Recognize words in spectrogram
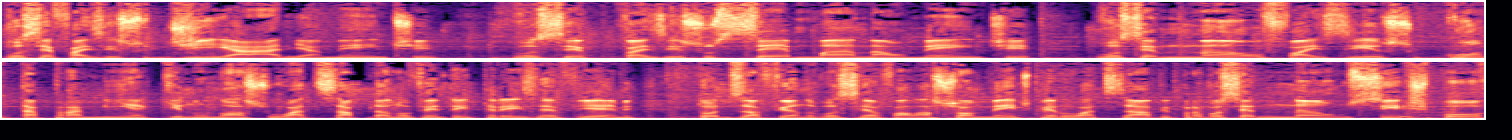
Você faz isso diariamente, você faz isso semanalmente. Você não faz isso? Conta para mim aqui no nosso WhatsApp da 93 FM. Tô desafiando você a falar somente pelo WhatsApp para você não se expor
